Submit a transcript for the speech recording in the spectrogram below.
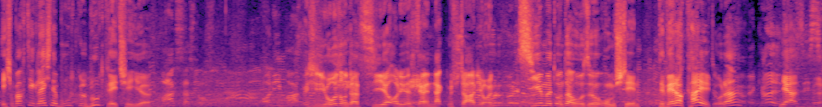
Ich mach dir gleich eine Blut Blutgrätsche hier. Wenn ich die Hose runterziehe, Olli ist gerne nackt im Stadion. Du würdest hier mit Unterhose rumstehen. Der wäre doch kalt, oder? Ja, siehst du.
